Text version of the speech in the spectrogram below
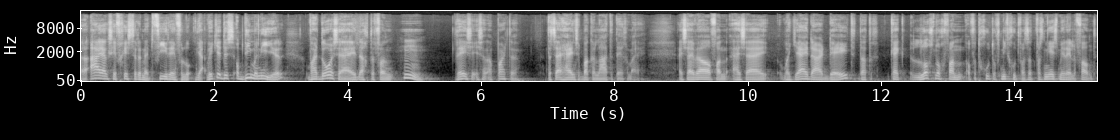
Uh, Ajax heeft gisteren met 4-1 verloren. Ja, weet je, dus op die manier, waardoor zij dachten van... Hmm, deze is een aparte. Dat zei Heinz Bakker later tegen mij. Hij zei wel van, hij zei, wat jij daar deed, dat, kijk, los nog van of het goed of niet goed was, dat was niet eens meer relevant.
